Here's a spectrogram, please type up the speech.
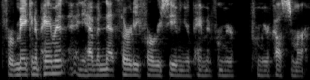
for making a payment and you have a net 30 for receiving your payment from your from your customer.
